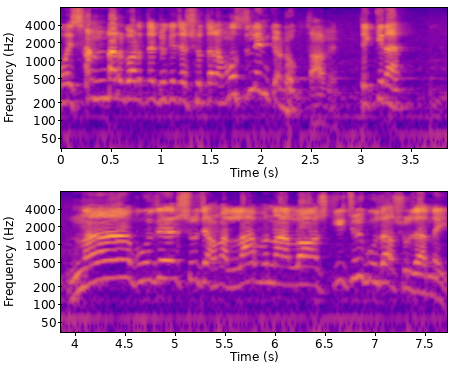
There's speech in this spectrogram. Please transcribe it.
ওই সান্ডার গড়তে ঢুকেছে সুতরাং মুসলিমকে ঢুকতে হবে ঠিক কিনা? না বুঝে সুজা আমার লাভ না লস, কিছুই বুঝা সুজা নেই।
